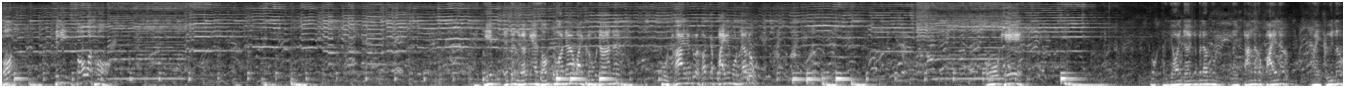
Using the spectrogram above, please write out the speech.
ของสิริสวททิศเดี๋ยวจะเหลือแกสองตัวนะไหวครูนานนะผู้ท้ายแล้วด้วยเขาจะไปกันหมดแล้วลูก เคบอกทยอยเดินกันไปแล้วนุ่นในตังแล้วก็ไปแล้วไม่คืนแล้ว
